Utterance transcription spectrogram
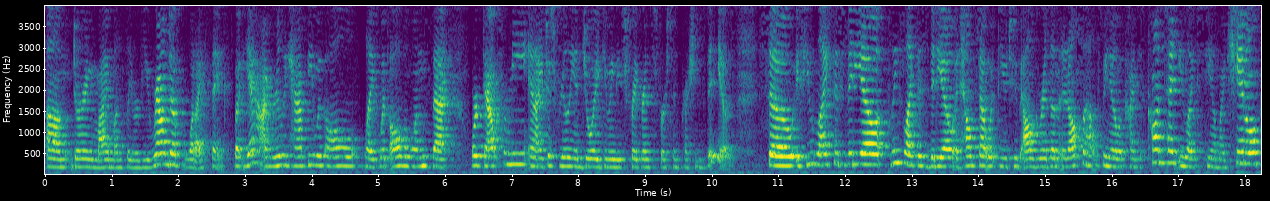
um, during my monthly review roundup what I think. But yeah, I'm really happy with all, like with all the ones that worked out for me and I just really enjoy doing these fragrance first impressions videos. So if you like this video, please like this video. It helps out with the YouTube algorithm and it also helps me know what kinds of content you like to see on my channel.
